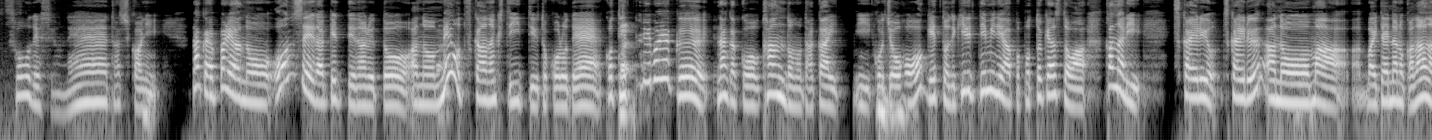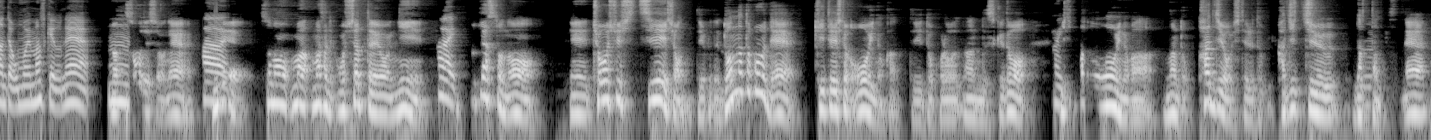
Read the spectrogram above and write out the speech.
そうですよね。確かに。なんかやっぱりあの、音声だけってなると、あの、目を使わなくていいっていうところで、こう、手っ取り早く、なんかこう、感度の高い、こう、情報をゲットできるって意味では、やっぱ、ポッドキャストはかなり使えるよ、使える、あの、まあ、媒体なのかななんて思いますけどね。そうですよね。はいで、その、まあ、まさにおっしゃったように、はい。キャストの、えー聴取シチュエーションっていうことで、どんなところで聞いてる人が多いのかっていうところなんですけど、はい一番多いのが、なんと家事をしてるとき、家事中だったんですね。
